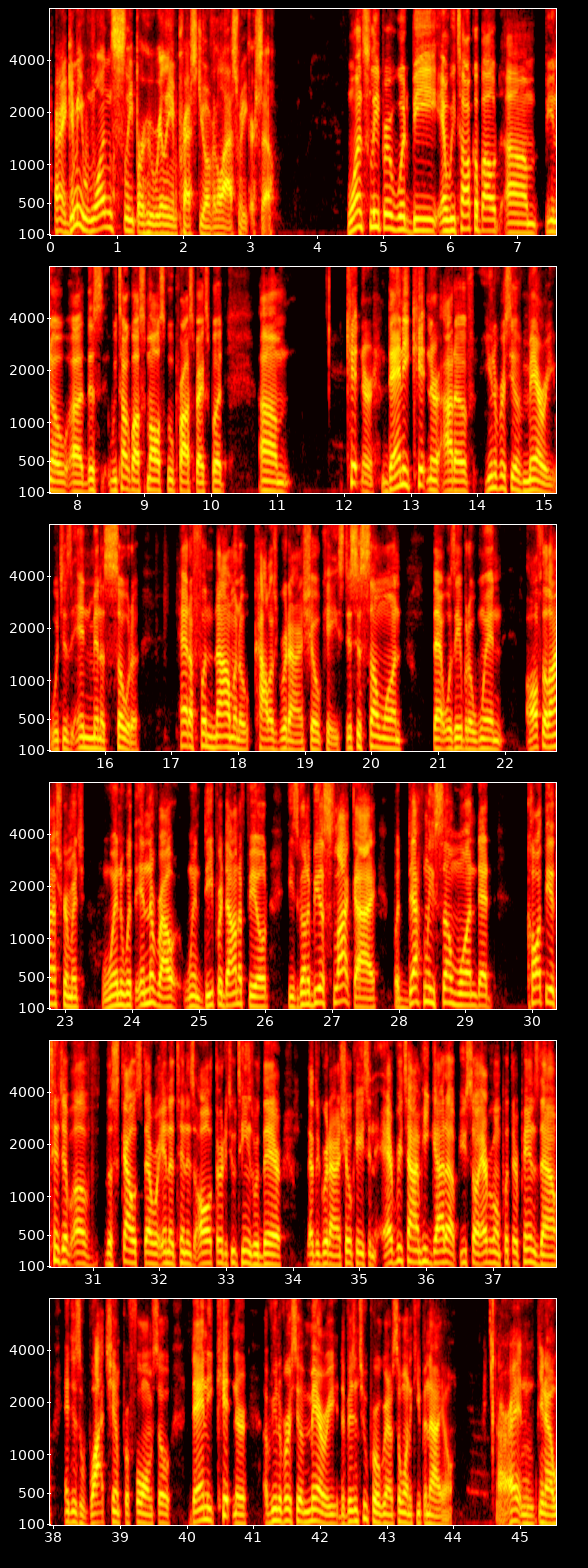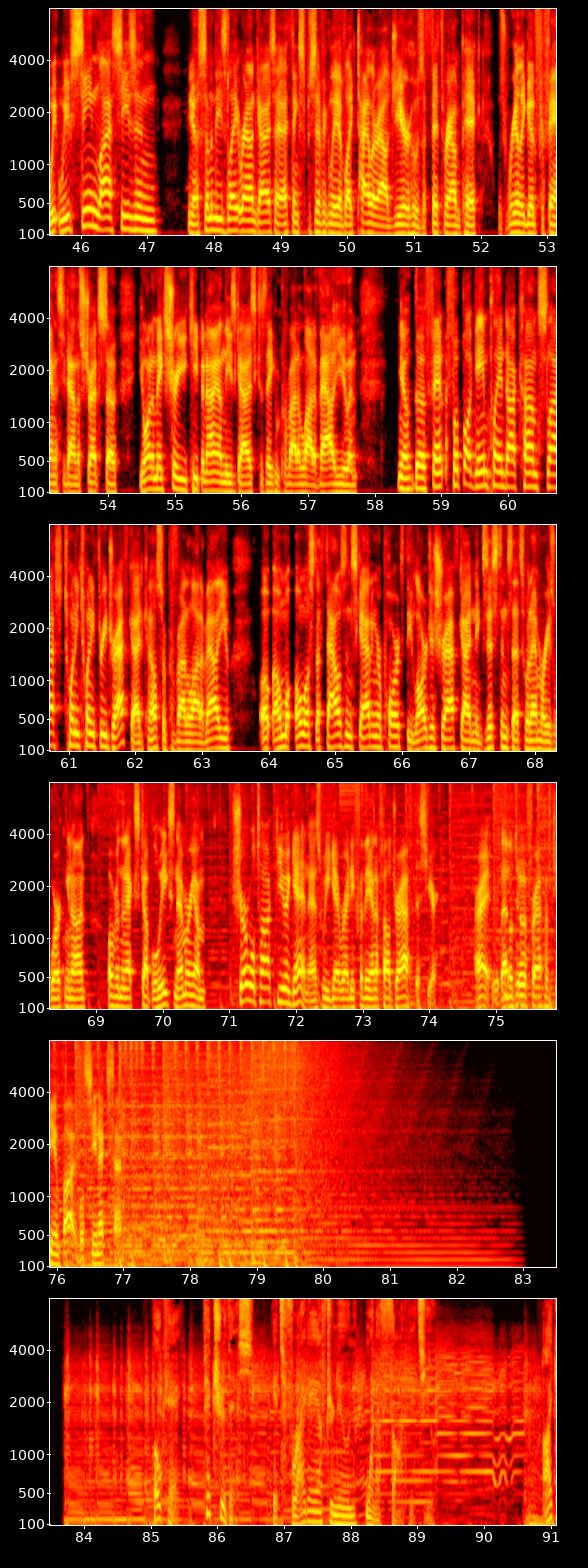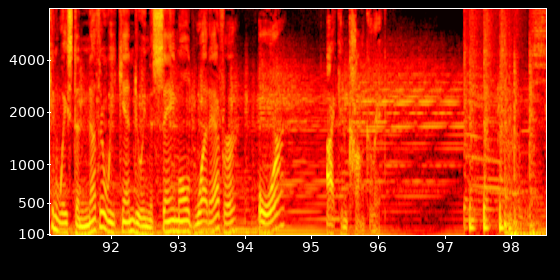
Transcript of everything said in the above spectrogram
All right, give me one sleeper who really impressed you over the last week or so. One sleeper would be, and we talk about, um, you know, uh, this. We talk about small school prospects, but um, Kittner, Danny Kittner, out of University of Mary, which is in Minnesota, had a phenomenal college gridiron showcase. This is someone that was able to win off the line of scrimmage, win within the route, win deeper down the field. He's going to be a slot guy, but definitely someone that caught the attention of the scouts that were in attendance. All 32 teams were there at the Gridiron Showcase, and every time he got up, you saw everyone put their pens down and just watch him perform. So Danny Kittner of University of Mary, Division two program, someone to keep an eye on. All right, and you know we we've seen last season you know, some of these late round guys, I think specifically of like Tyler Allgeier, who was a fifth round pick, was really good for fantasy down the stretch. So you want to make sure you keep an eye on these guys because they can provide a lot of value. And, you know, the fan, footballgameplan.com slash 2023 draft guide can also provide a lot of value. almost a thousand scouting reports, the largest draft guide in existence. That's what Emory is working on over the next couple of weeks. And Emory, I'm sure we'll talk to you again as we get ready for the NFL draft this year. All right, that'll do it for FFT in 5. We'll see you next time. Okay, picture this. It's Friday afternoon when a thought hits you. I can waste another weekend doing the same old whatever, or I can conquer it.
